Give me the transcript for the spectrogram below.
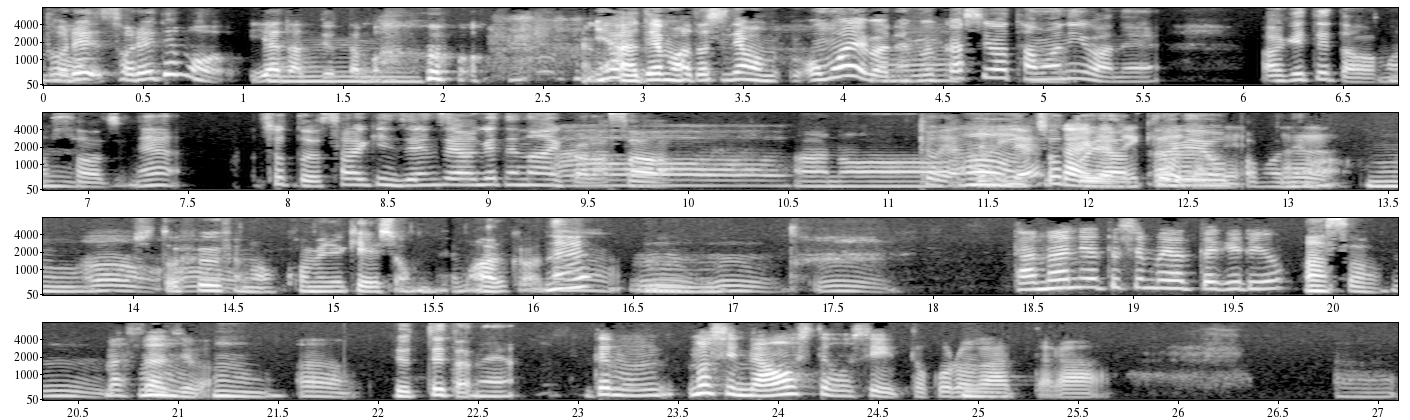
それそれでも嫌だって言ったもん。いやでも私でも思えばね ね。昔はたまにはねあげてたわマッサージね、ちょっと最近全然あげてないからささあのー今日やってみて。うんちょっとやってあげようたまには、うん。うん。ちょっと夫婦のコミュニケーションでもあるからね、うんうんうんうん。たまに私もやってあげるよ。あそう。うん。マッサージは。う、んうん。うん言ってたね。でももし直してほしいところがあったら、うん。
